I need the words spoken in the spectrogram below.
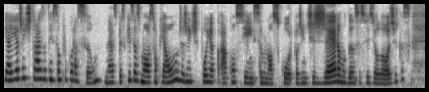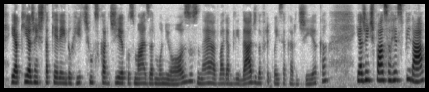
E aí a gente traz atenção para o coração, né? As pesquisas mostram que aonde a gente põe a, a consciência no nosso corpo, a gente gera mudanças fisiológicas. E aqui a gente está querendo ritmos cardíacos mais harmoniosos, né? A variabilidade da frequência cardíaca. E a gente passa a respirar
